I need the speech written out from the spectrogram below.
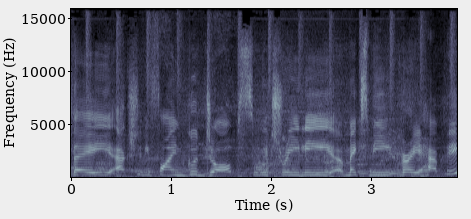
they actually find good jobs which really uh, makes me very happy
